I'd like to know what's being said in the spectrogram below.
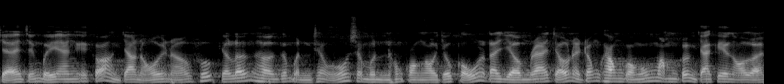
trệ chuẩn bị ăn cái có thằng cha nội nọ, phước cho lớn hơn cái mình. Sao, ủa, sao mình không còn ngồi chỗ cũ nó ta dòm ra chỗ này trống không, còn cũng mâm có thằng cha kia ngồi rồi.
